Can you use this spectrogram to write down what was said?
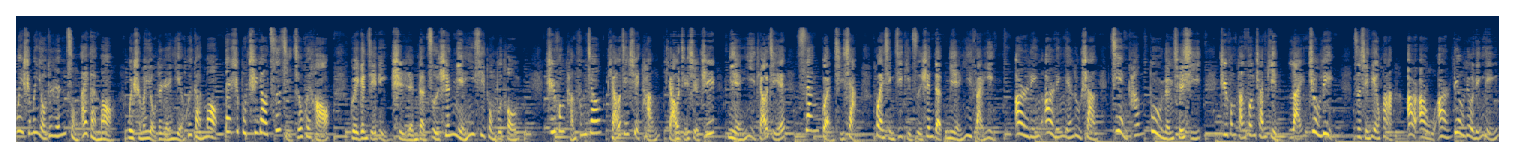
为什么有的人总爱感冒？为什么有的人也会感冒，但是不吃药自己就会好？归根结底是人的自身免疫系统不同。知蜂糖蜂胶调节血糖、调节血脂、免疫调节三管齐下，唤醒机体自身的免疫反应。二零二零年路上，健康不能缺席，知蜂堂蜂产品来助力。咨询电话：二二五二六六零零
